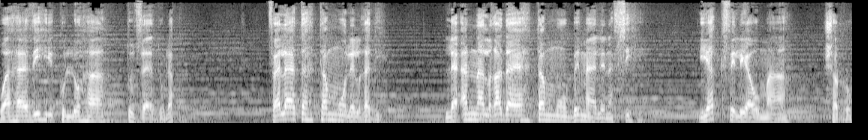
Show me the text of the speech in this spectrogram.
وهذه كلها تزاد لكم. فلا تهتموا للغد لأن الغد يهتم بما لنفسه يكفي اليوم شره.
